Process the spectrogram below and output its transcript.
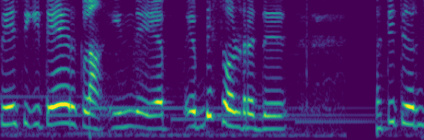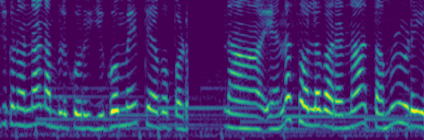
பேசிக்கிட்டே இருக்கலாம். இந்த எப்- எப்படி சொல்கிறது பற்றி தெரிஞ்சுக்கணுன்னா நம்மளுக்கு ஒரு யுகமே தேவைப்படும். நான் என்ன சொல்ல வரேன்னா தமிழுடைய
